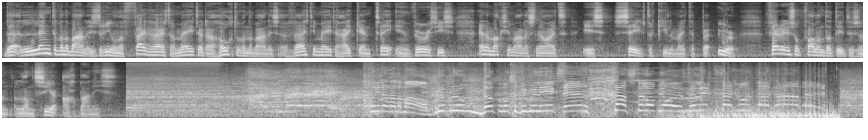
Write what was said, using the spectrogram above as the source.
De lengte van de baan is 355 meter, de hoogte van de baan is 15 meter. Hij kent twee inversies en de maximale snelheid is 70 km per uur. Verder is opvallend dat dit dus een lanceerachtbaan is. Goeiedag allemaal, broem broem, welkom op de Formule X en gas erop jongens, de lichten zijn goed, daar gaan we!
